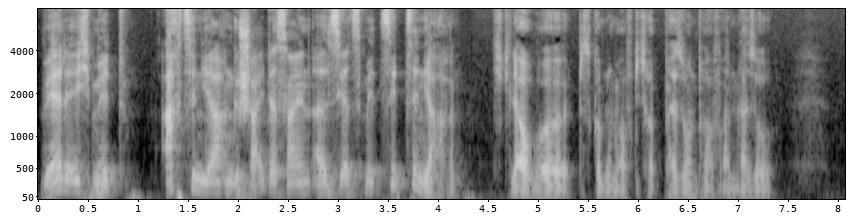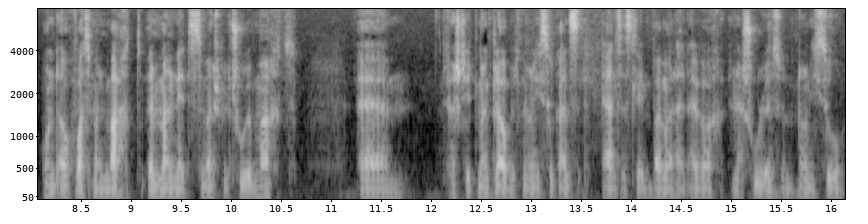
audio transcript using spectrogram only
werde ich mit 18 Jahren gescheiter sein als jetzt mit 17 Jahren? Ich glaube, das kommt immer auf die Person drauf an. Also und auch was man macht, wenn man jetzt zum Beispiel Schule macht, ähm, versteht man, glaube ich, noch nicht so ganz ernstes Leben, weil man halt einfach in der Schule ist und noch nicht so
